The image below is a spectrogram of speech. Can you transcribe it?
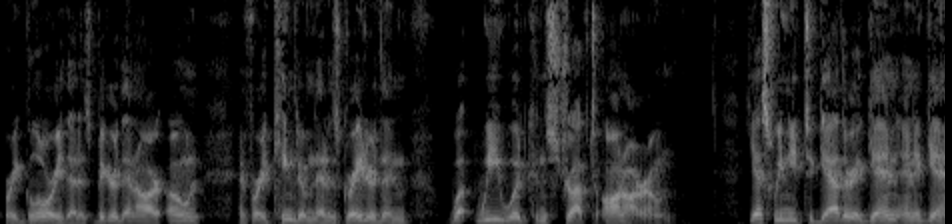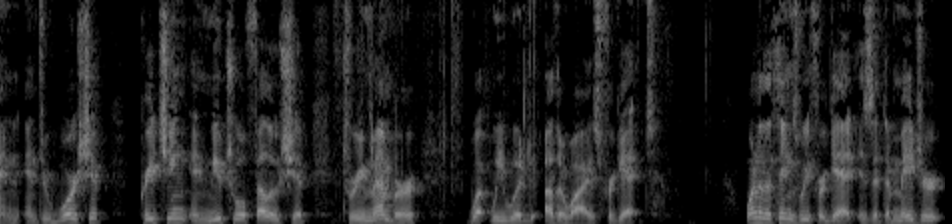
for a glory that is bigger than our own and for a kingdom that is greater than what we would construct on our own. Yes, we need to gather again and again, and through worship, preaching, and mutual fellowship to remember what we would otherwise forget. One of the things we forget is that the major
